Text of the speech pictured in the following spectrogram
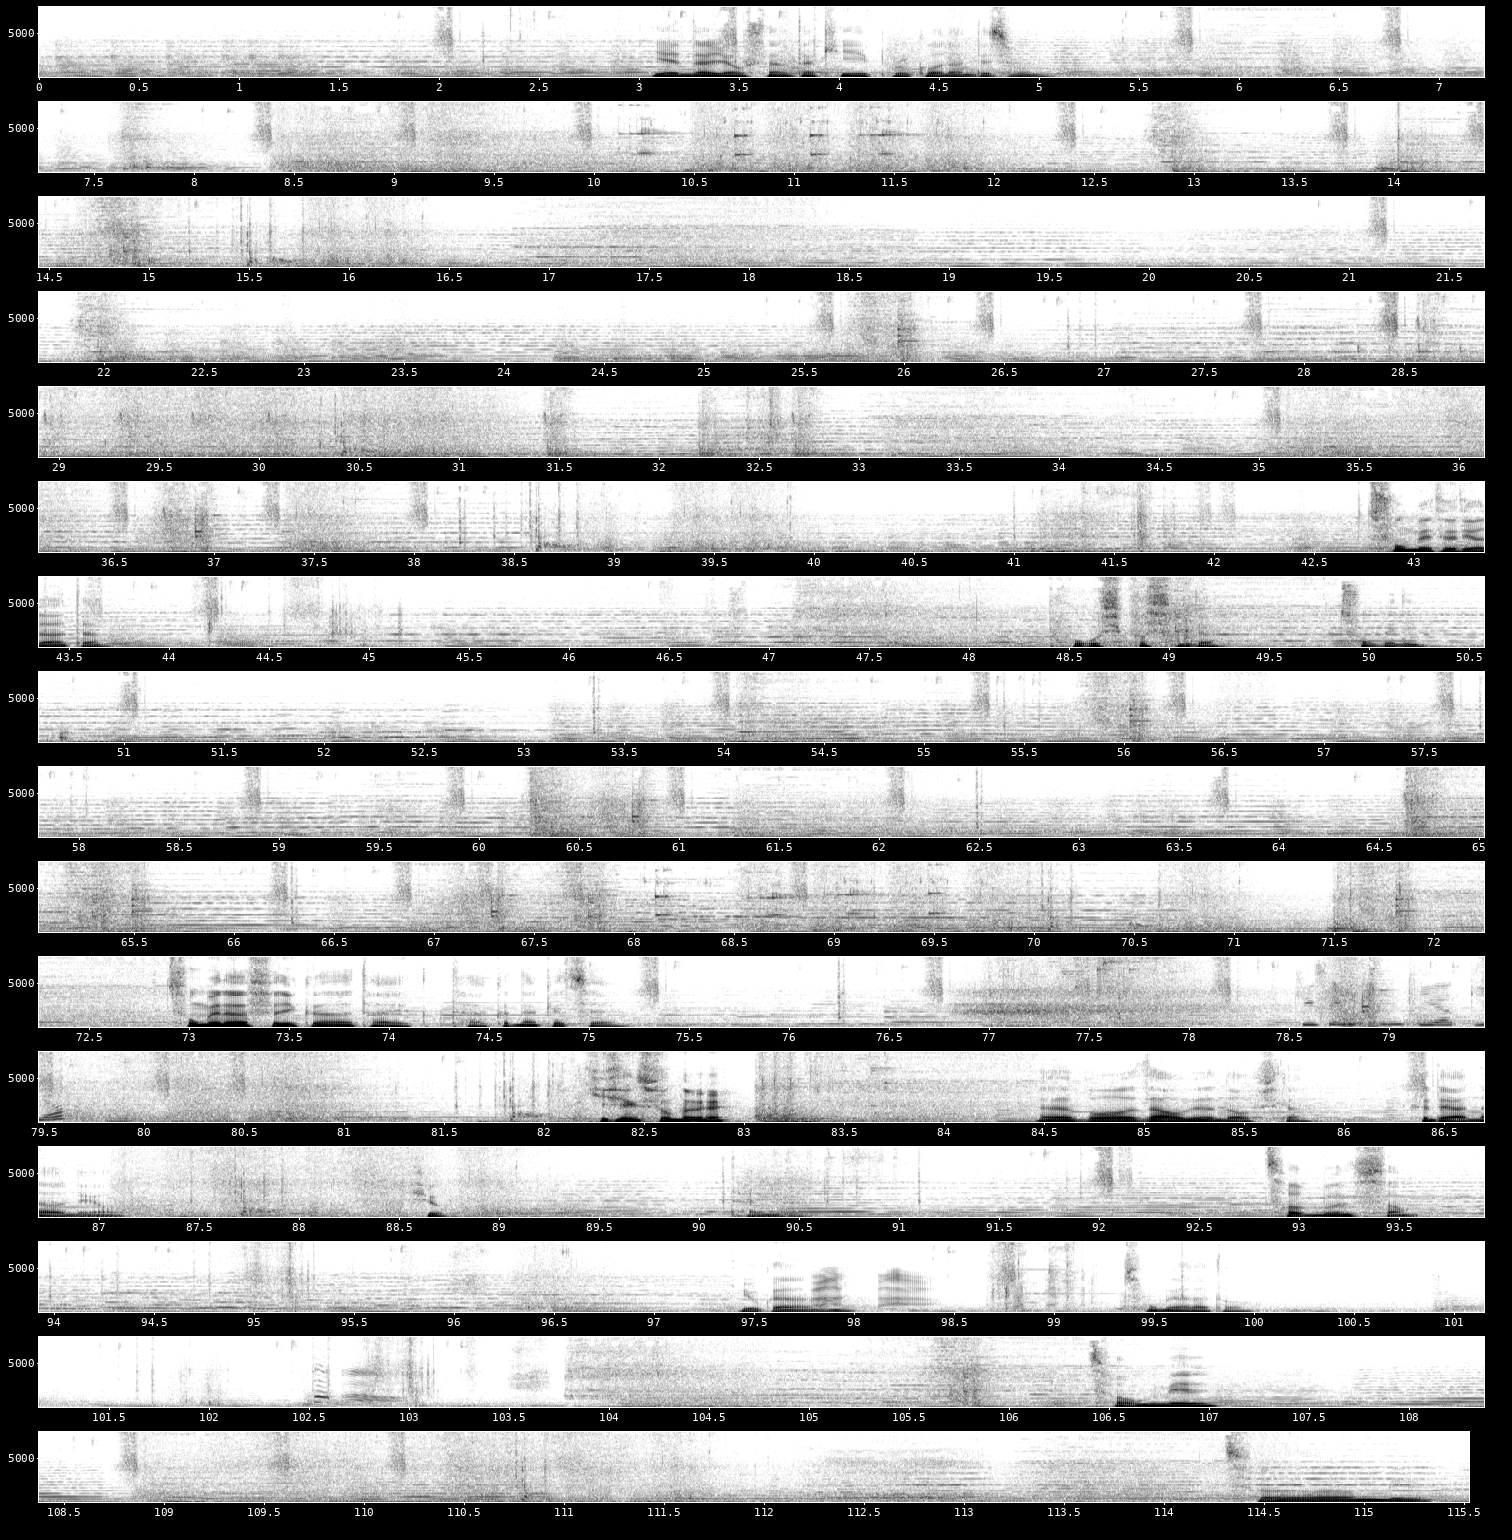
옛날 영상 딱히 볼 건 안 되지만 총매 드디어 나왔다. 보고 싶었습니다. 총매님. 총매 나왔으니까 다, 다 끝났겠지. 기생충 기억 기억 기생충을 에, 뭐 나오면 넣읍시다. 근데 안 나왔네요. 휴. 다행이다. 전문성. 유감. 총매 하나 더. 정밀. 정밀.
